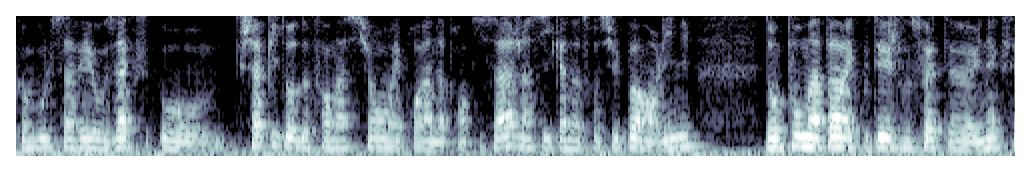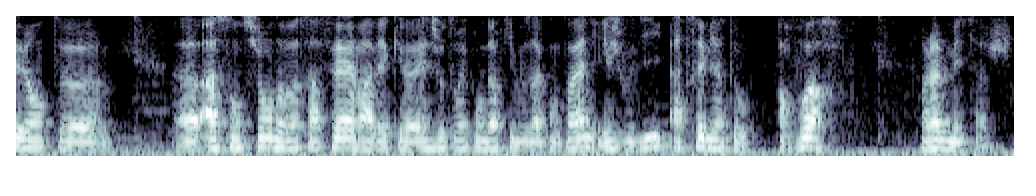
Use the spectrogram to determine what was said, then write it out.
comme vous le savez, aux, chapitres de formation et programmes d'apprentissage, ainsi qu'à notre support en ligne. Donc pour ma part, écoutez, je vous souhaite une excellente ascension dans votre affaire avec euh, SG Autorépondeur qui vous accompagne et je vous dis à très bientôt. Au revoir. Voilà le message.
